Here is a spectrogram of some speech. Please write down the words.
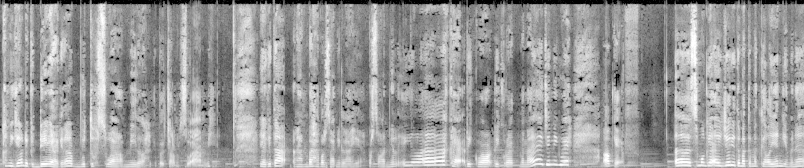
Kan kita udah gede ya kita butuh suami lah gitu calon suami. Ya kita nambah personil lah ya. Personil iyalah kayak recruit recruitment aja nih gue. Oke. okay. Eh, semoga aja di tempat-tempat kalian gimana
